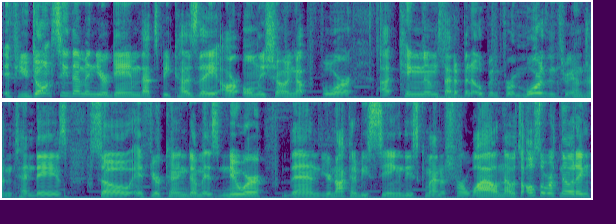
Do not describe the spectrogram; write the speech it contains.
if you don't see them in your game that's because they are only showing up for uh, kingdoms that have been open for more than 310 days. So if your kingdom is newer then you're not going to be seeing these commanders for a while. Now it's also worth noting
